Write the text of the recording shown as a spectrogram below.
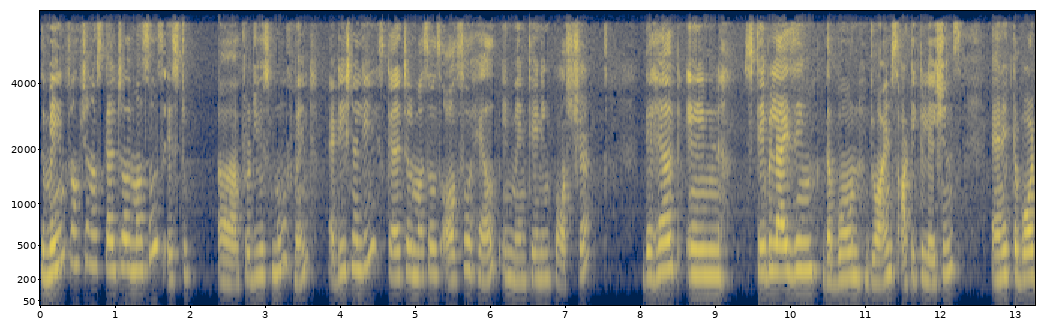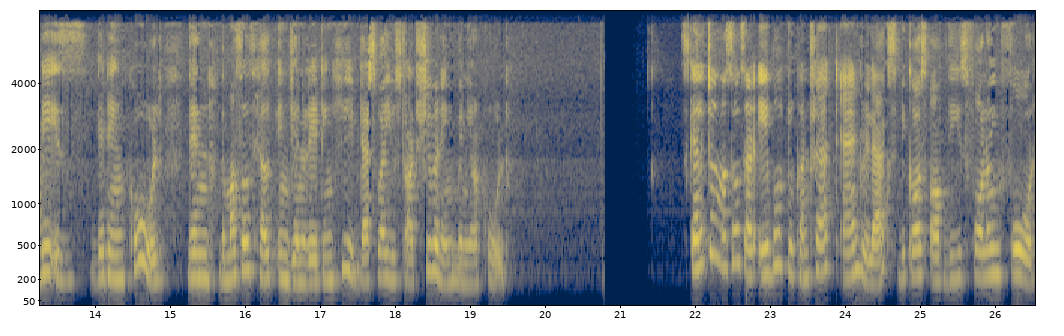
The main function of skeletal muscles is to uh, produce movement. Additionally, skeletal muscles also help in maintaining posture. They help in stabilizing the bone joints, articulations, and if the body is getting cold, then the muscles help in generating heat. That's why you start shivering when you're cold. Skeletal muscles are able to contract and relax because of these following four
